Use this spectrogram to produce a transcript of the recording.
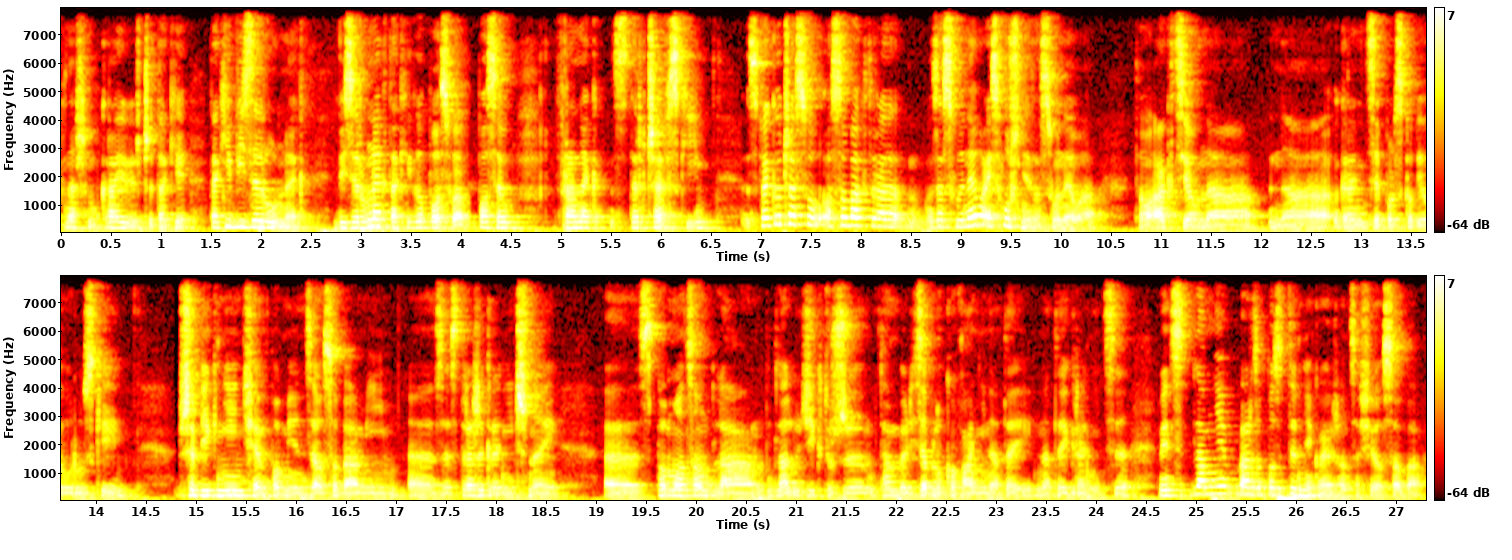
w naszym kraju jeszcze takie, taki wizerunek. Wizerunek takiego posła. Poseł Franek Sterczewski Swego czasu osoba, która zasłynęła i słusznie zasłynęła tą akcją na, na granicy polsko-białoruskiej, przebiegnięciem pomiędzy osobami e, ze Straży Granicznej, e, z pomocą dla, dla ludzi, którzy tam byli zablokowani na tej, na tej granicy. Więc dla mnie bardzo pozytywnie kojarząca się osoba,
